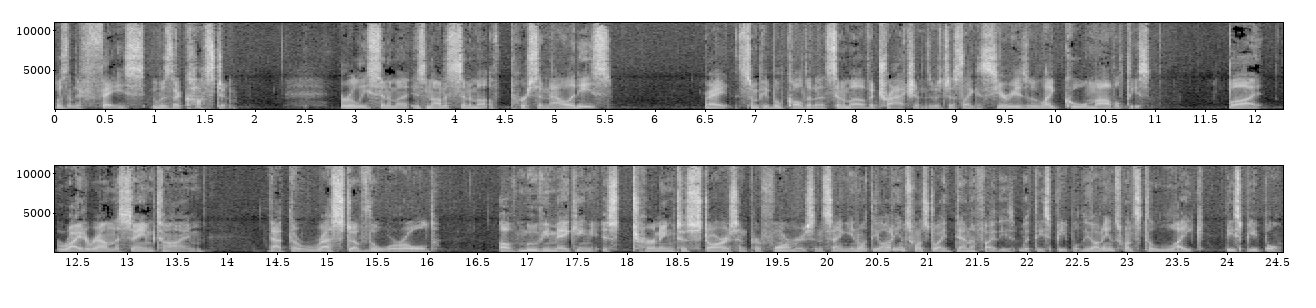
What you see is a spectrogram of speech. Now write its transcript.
wasn't their face, it was their costume. Early cinema is not a cinema of personalities, right? Some people called it a cinema of attractions. It was just like a series of like cool novelties. But right around the same time that the rest of the world of movie making is turning to stars and performers and saying, you know what, the audience wants to identify these with these people. The audience wants to like these people.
